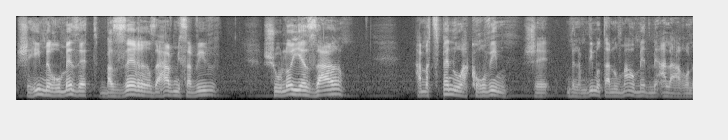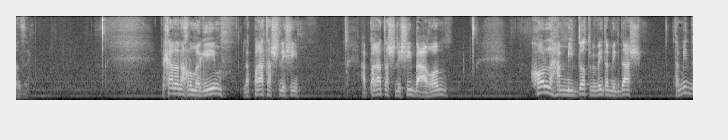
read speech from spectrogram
שהיא מרומזת בזר זהב מסביב, שהוא לא יהיה זר, המצפן הוא הקרובים שמלמדים אותנו מה עומד מעל הארון הזה. וכאן אנחנו מגיעים לפרט השלישי. הפרט השלישי בארון, כל המידות בבית המקדש, תמיד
